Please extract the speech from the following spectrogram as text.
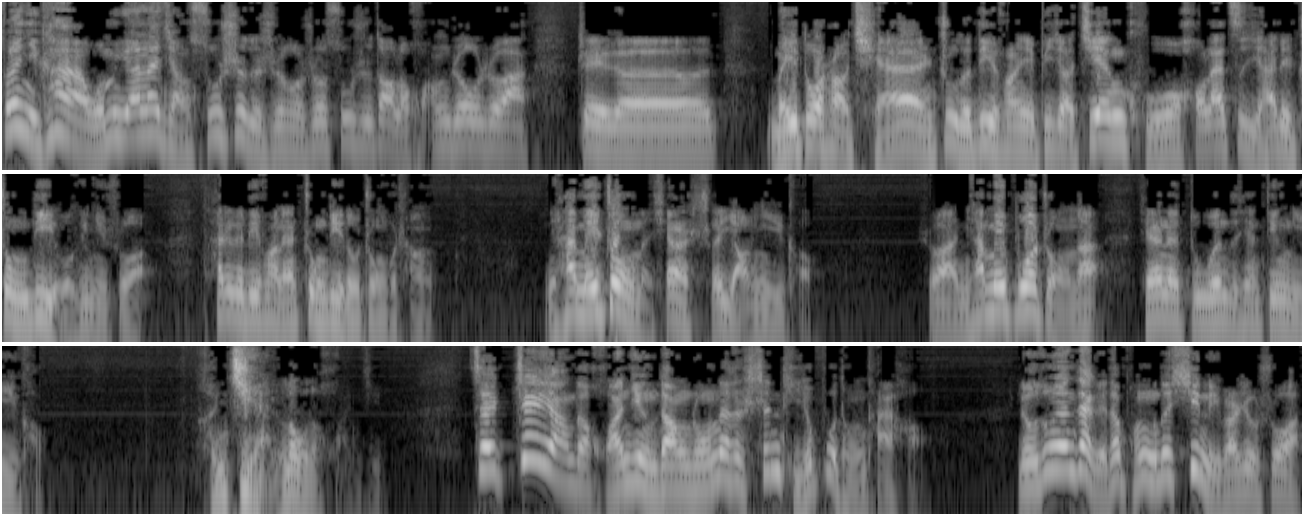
所以你看啊，我们原来讲苏轼的时候，说苏轼到了黄州是吧？这个没多少钱，住的地方也比较艰苦，后来自己还得种地。我跟你说，他这个地方连种地都种不成，你还没种呢，先让蛇咬你一口，是吧？你还没播种呢，先让那毒蚊子先叮你一口，很简陋的环境。在这样的环境当中，那个身体就不能太好。柳宗元在给他朋友的信里边就说啊：“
